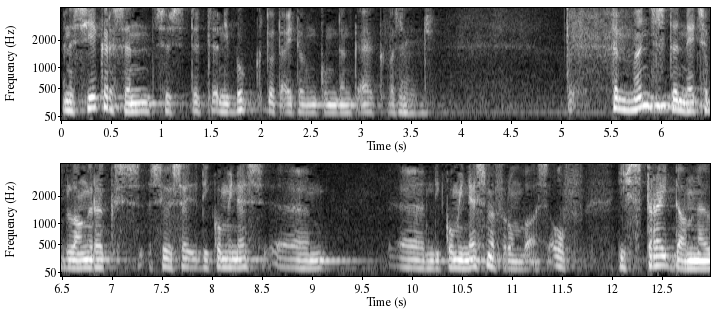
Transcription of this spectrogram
In 'n sekere sin soos dit in die boek tot uiting kom dink ek was dit hmm ten minste net so belangrik soos die kommunis ehm um, um, die kommunisme vir hom was of die stryd dan nou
